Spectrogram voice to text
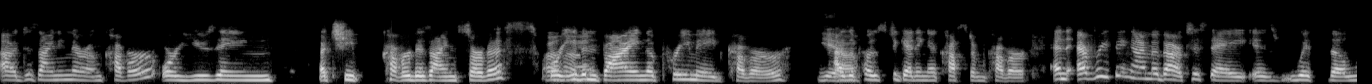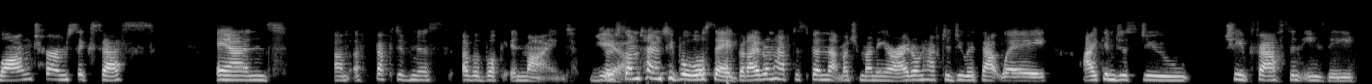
uh, designing their own cover or using a cheap cover design service, or Uh-huh. even buying a pre-made cover Yeah, as opposed to getting a custom cover. And everything I'm about to say is with the long-term success and um, effectiveness of a book in mind. yeah, So sometimes people will say, but I don't have to spend that much money or I don't have to do it that way. I can just do cheap, fast, and easy.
